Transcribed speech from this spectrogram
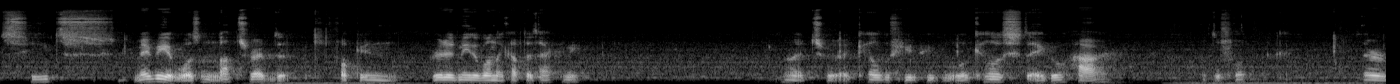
seeds. Maybe it wasn't that tribe that fucking raided me, the one that kept attacking me. Right, so I killed a few people. We'll kill a stego. Hi. What the fuck? They're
